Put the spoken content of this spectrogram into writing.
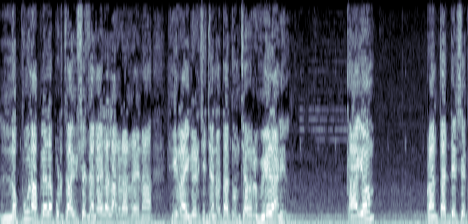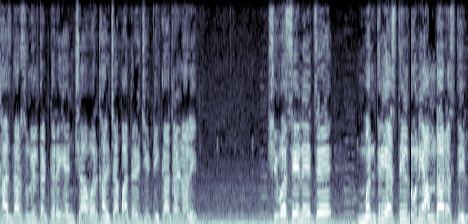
लपून आपल्याला पुढचं आयुष्य जगायला लागणार नाही ना ही रायगडची जनता तुमच्यावर वेळ आणेल. कायम प्रांताध्यक्ष खासदार सुनील तटकरे यांच्यावर खालच्या पातळीची टीका करणारे शिवसेनेचे मंत्री असतील दोन्ही आमदार असतील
